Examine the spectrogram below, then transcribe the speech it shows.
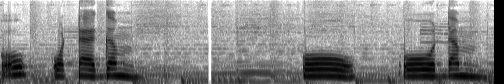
ஓ ஒட்டகம். ஓ ஓடம்.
